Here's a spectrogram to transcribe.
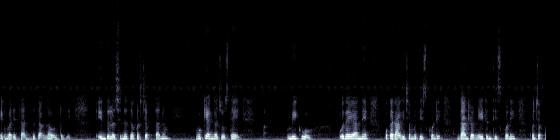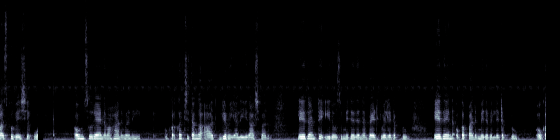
మీకు మరింత అద్భుతంగా ఉంటుంది. ఇందులో చిన్నది ఒకటి చెప్తాను. ముఖ్యంగా చూస్తే మీకు ఉదయాన్నే ఒక రాగి చెంబు తీసుకోండి. దాంట్లో నీటిని తీసుకొని కొంచెం పసుపు వేసి ఓం సూర్యాయ నమః అని ఒక ఖచ్చితంగా ఆజ్ఞం ఈ రాశివారు. లేదంటే ఈరోజు మీరు ఏదైనా బయటకు వెళ్ళేటప్పుడు ఏదైనా ఒక పని మీద వెళ్ళేటప్పుడు ఒక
